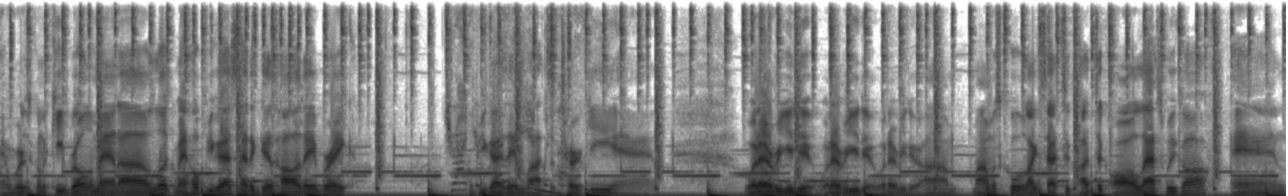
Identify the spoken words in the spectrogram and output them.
And we're just going to keep rolling, man. Uh, look, man, hope you guys had a good holiday break. Hope you guys ate lots of turkey and whatever you do, whatever you do, whatever you do. Um, mine was cool. Like I said, I took I took all last week off and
